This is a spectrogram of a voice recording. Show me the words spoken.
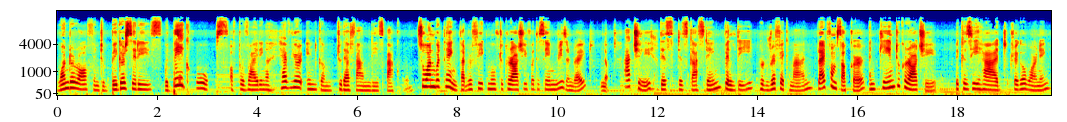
wander off into bigger cities with big hopes of providing a heavier income to their families back home. So one would think that Rafiq moved to Karachi for the same reason, right? No. Actually, this disgusting, filthy, horrific man fled from Sukkur and came to Karachi because he had trigger warning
